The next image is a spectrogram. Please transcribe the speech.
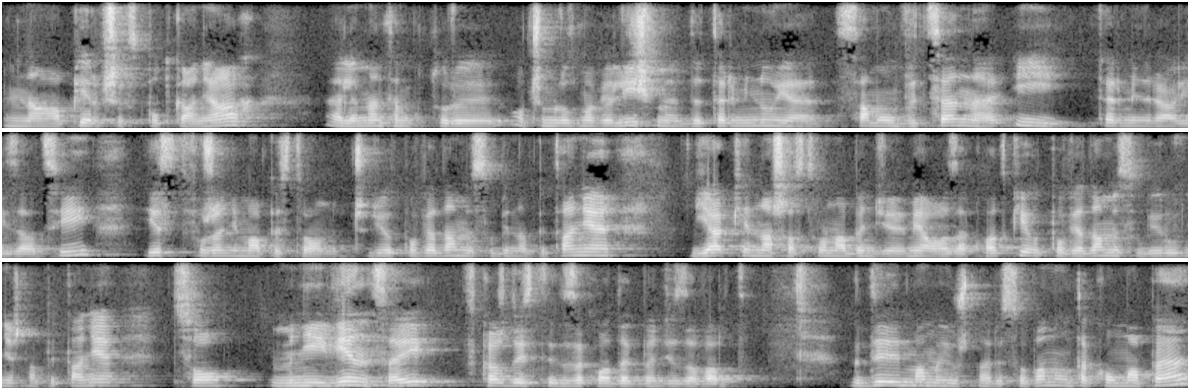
na pierwszych spotkaniach elementem, który, o czym rozmawialiśmy, determinuje samą wycenę i termin realizacji, jest stworzenie mapy strony. Czyli odpowiadamy sobie na pytanie, jakie nasza strona będzie miała zakładki. Odpowiadamy sobie również na pytanie, co mniej więcej w każdej z tych zakładek będzie zawarte. Gdy mamy już narysowaną taką mapę,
